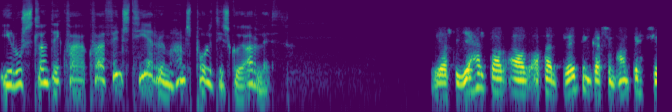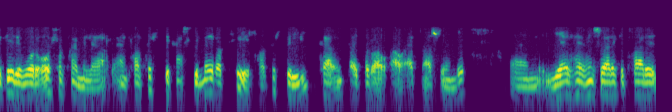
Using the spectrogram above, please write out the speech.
í Rústlandi. Hva, hvað finnst þér um hans pólitísku Arleið? Já, sko, ég held að, að, að er breytingar sem hann byrkt sér fyrir voru ósakvæmilegar en það þurfti kannski meira til. Það þurfti líka umbætur á, á efnaðsviðinu. En ég hef hins vegar ekkert farið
